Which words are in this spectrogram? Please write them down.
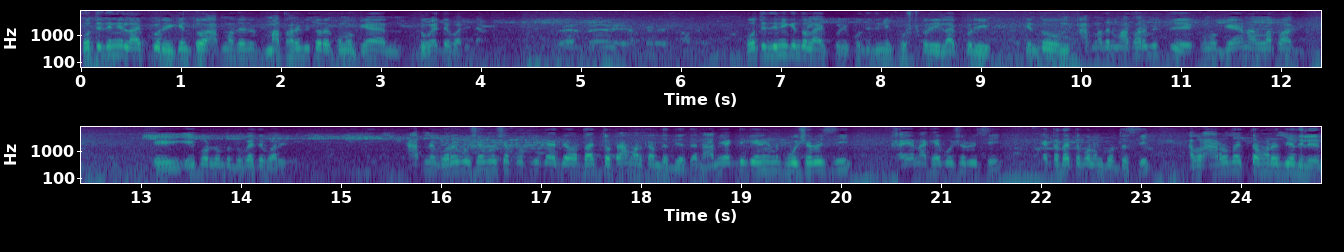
প্রতিদিনই লাইভ করি, কিন্তু আপনাদের মাথার ভিতরে কোনো জ্ঞান ঢুকাইতে পারি না। প্রতিদিনই কিন্তু লাইভ করি, প্রতিদিনই পোস্ট করি লাইভ করি। কিন্তু আপনাদের মাথার ভিত্তিতে কোনো জ্ঞান আল্লাপাক এই এই পর্যন্ত ঢুকাইতে পারিনি। আপনি ঘরে বসে বসে পত্রিকায় দেওয়ার দায়িত্বটা আমার কান্দে দিয়ে দেন। আমি একদিকে এখানে বসে রয়েছি খাইয়ে না খেয়ে বসে রয়েছি একটা দায়িত্ব পালন করতেছি। আবার আরও দায়িত্ব আমার দিয়ে দিলেন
